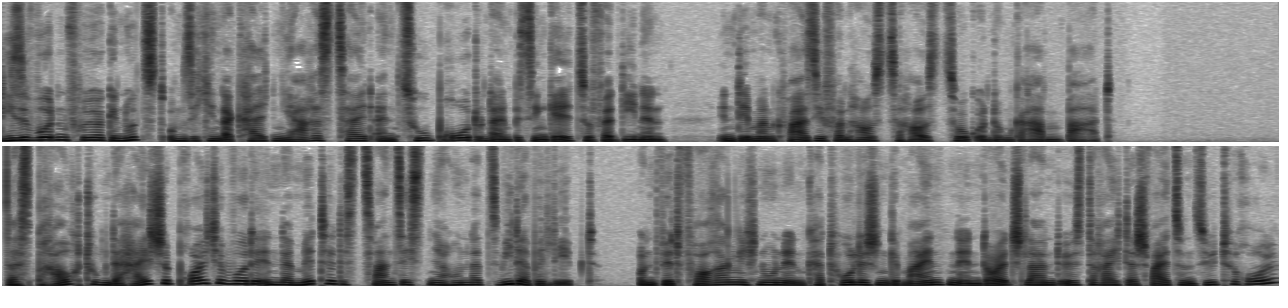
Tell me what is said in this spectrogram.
Diese wurden früher genutzt, um sich in der kalten Jahreszeit ein Zubrot und ein bisschen Geld zu verdienen – indem man quasi von Haus zu Haus zog und um Gaben bat. Das Brauchtum der Heischebräuche wurde in der Mitte des 20. Jahrhunderts wiederbelebt und wird vorrangig nun in katholischen Gemeinden in Deutschland, Österreich, der Schweiz und Südtirol,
